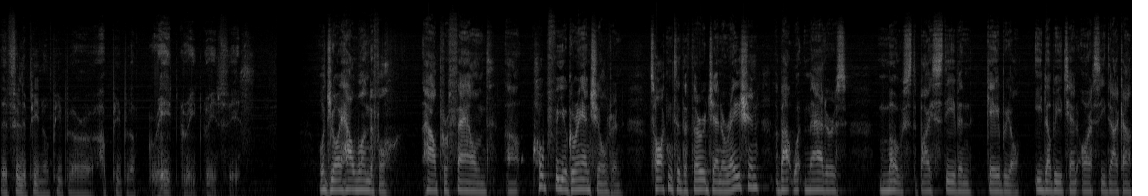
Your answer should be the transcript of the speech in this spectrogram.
the Filipino people are, are people of great, great, great faith. Well, Joy, how wonderful, how profound. Uh, hope for your grandchildren. Talking to the third generation about what matters most by Stephen Gabriel, E EWTNRC.com.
